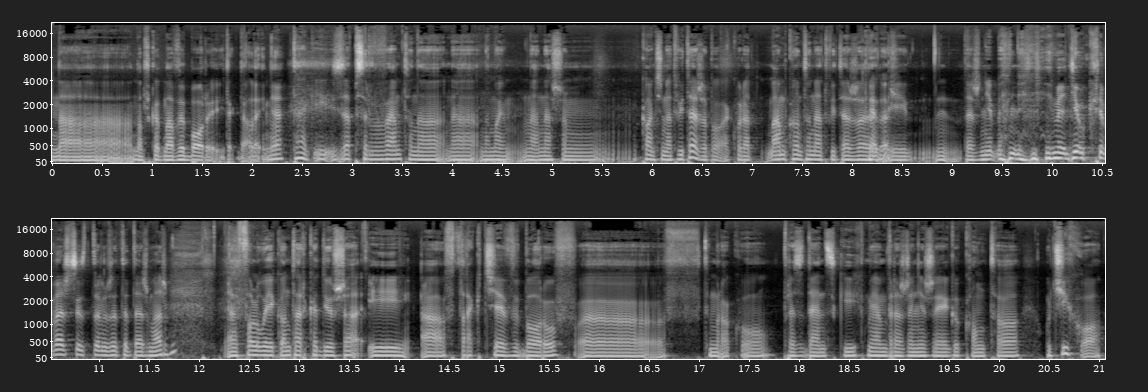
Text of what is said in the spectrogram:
na na przykład na wybory i tak dalej, nie? Tak, i zaobserwowałem to na, na, na, moim, na naszym koncie na Twitterze, bo akurat mam konto na Twitterze Ja też. i też nie, nie, nie, nie ukrywasz się z tym, że ty też masz. E, Followuję konto Arkadiusza i w trakcie wyborów e, w tym roku prezydenckich miałem wrażenie, że jego konto ucichło.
